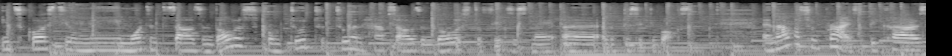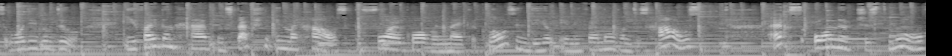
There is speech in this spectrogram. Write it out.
it's cost you me more than two thousand dollars from two to two and a half thousand dollars to fix this uh, electricity box. And i was surprised because what he will do? If i don't have inspection in my house before i go and make a closing deal and if i move on this house ex-owner just move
